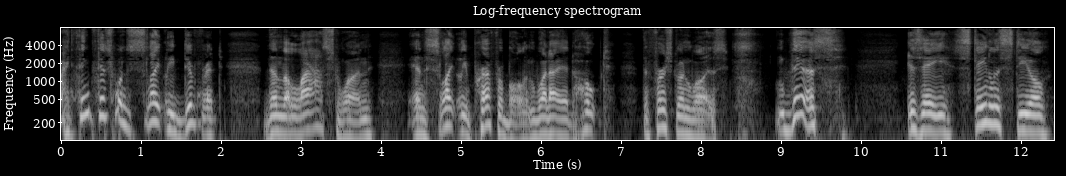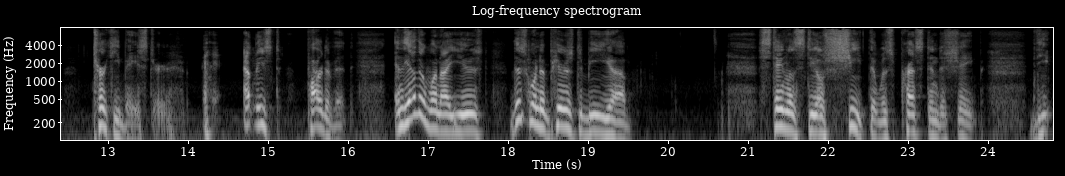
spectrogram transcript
I think this one's slightly different than the last one and slightly preferable in what I had hoped the first one was. This is a stainless steel turkey baster, at least part of it. And the other one I used, this one appears to be uh, stainless steel sheet that was pressed into shape. The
